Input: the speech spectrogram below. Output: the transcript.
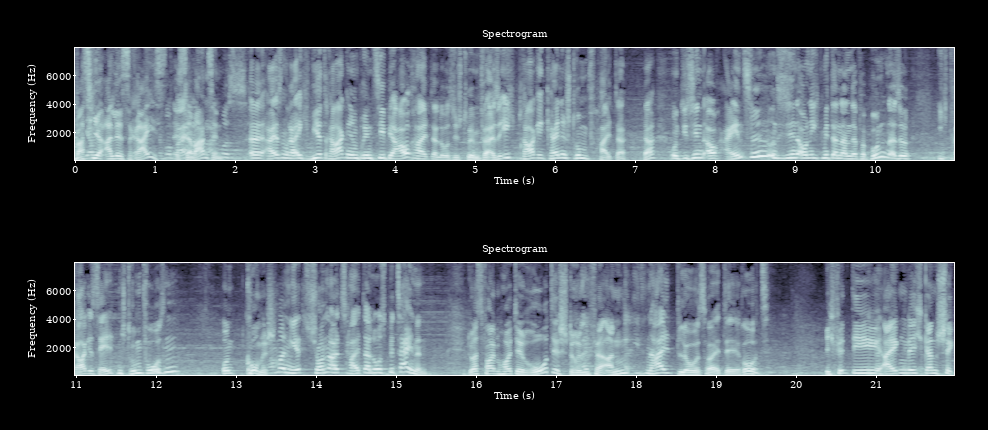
Was hier alles reißt, Wobei ist ja man Wahnsinn. Muss, äh, Eisenreich, wir tragen im Prinzip ja auch halterlose Strümpfe. Also ich trage keine Strumpfhalter. Ja? Und die sind auch einzeln und sie sind auch nicht miteinander verbunden. Also ich trage selten Strumpfhosen und Komisch. kann man jetzt schon als halterlos bezeichnen. Du hast vor allem heute rote Strümpfe an. Die sind haltlos heute, rot. Ich finde die eigentlich ganz schick.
